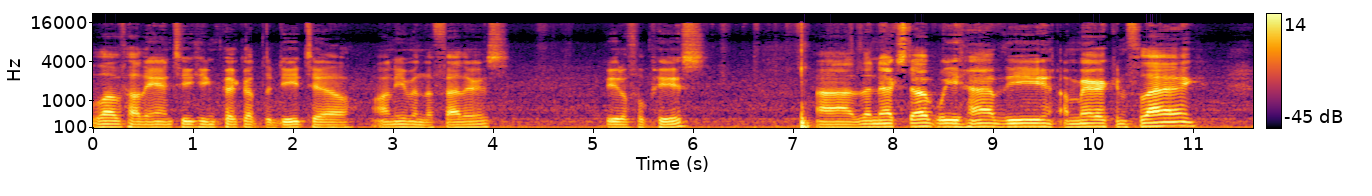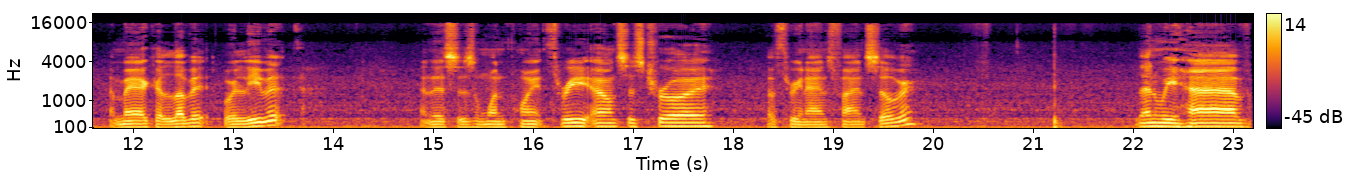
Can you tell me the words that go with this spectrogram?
Love how the antiquing pick up the detail on even the feathers. Beautiful piece. Uh, the next up we have the American flag. America love it or leave it. And this is 1.3 ounces Troy of 3 nines fine silver. Then we have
